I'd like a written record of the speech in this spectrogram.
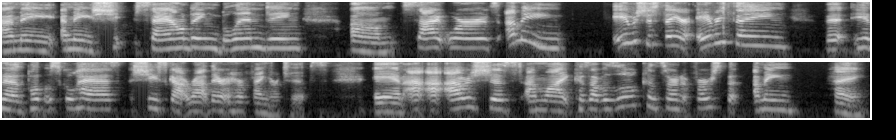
I mean, I mean, she, sounding, blending, um, sight words. I mean, it was just there. Everything that you know the public school has she's got right there at her fingertips and i i, I was just i'm like because i was a little concerned at first but i mean hey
